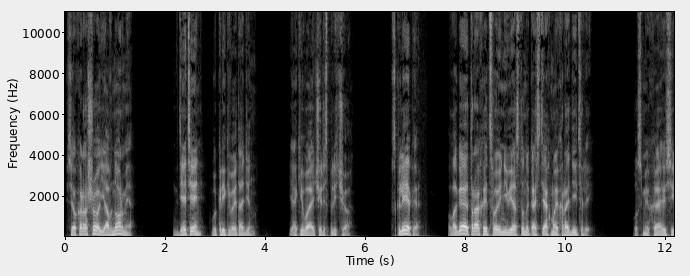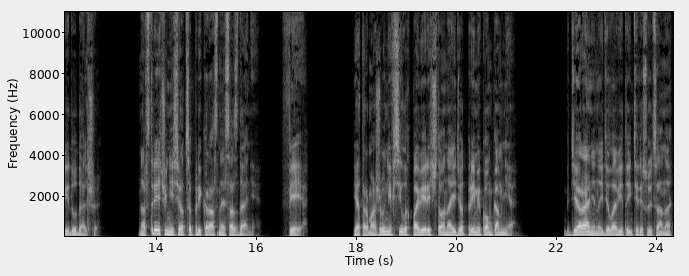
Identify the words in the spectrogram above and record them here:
Все хорошо, я в норме». «Где тень?» — выкрикивает один. Я киваю через плечо. «В склепе. Полагаю, трахает свою невесту на костях моих родителей». Усмехаюсь и иду дальше. Навстречу несется прекрасное создание. Фея. Я торможу, не в силах поверить, что она идет прямиком ко мне. «Где раненый?» – деловито интересуется она.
